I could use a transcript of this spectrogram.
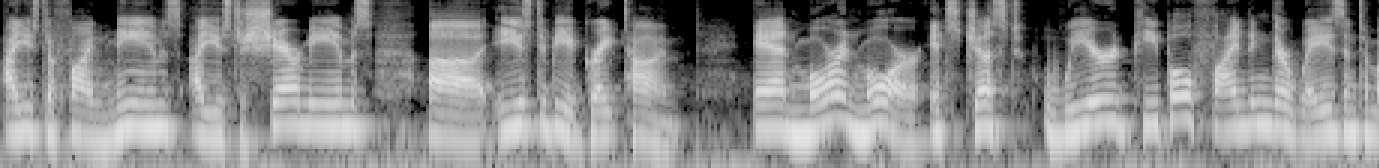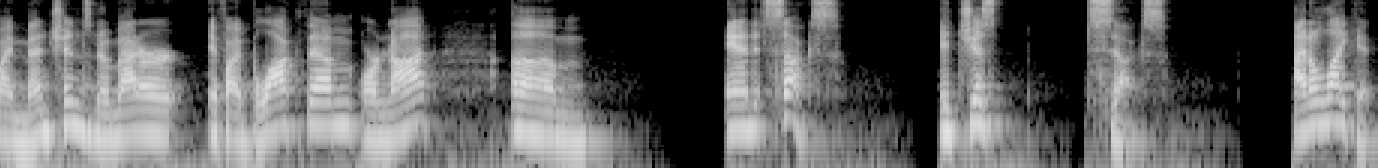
I used to find memes. I used to share memes. Uh, it used to be a great time. And more and more, it's just weird people finding their ways into my mentions, no matter if I block them or not. Um, and it sucks. It just sucks. I don't like it.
